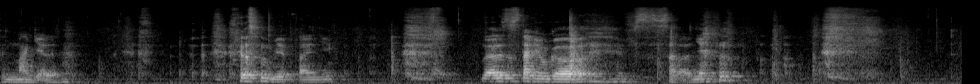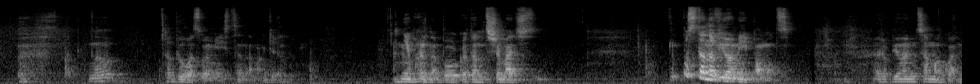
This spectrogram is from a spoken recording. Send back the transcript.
Ten magiel. Rozumie pani. No ale zostawił go w salonie. No, to było złe miejsce na magiel. Nie można było go tam trzymać. Postanowiłem jej pomóc. Robiłem co mogłem.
